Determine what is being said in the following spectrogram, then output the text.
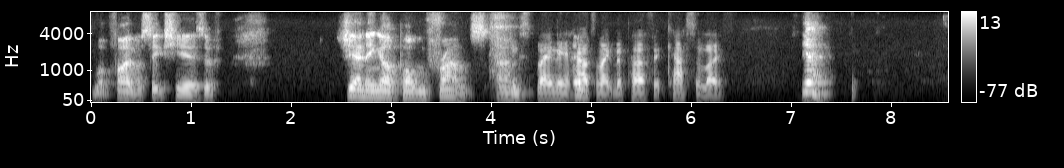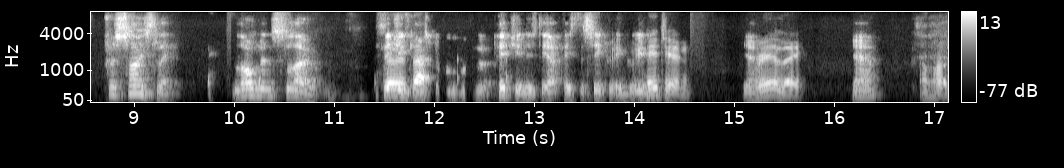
what, five or six years of genning up on France. And, Explaining how to make the perfect cassoulet. Yeah, precisely. Long and slow. So pigeon, that... pigeon is the, is the secret ingredient. Pigeon? Yeah. Really? Yeah. Oh,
